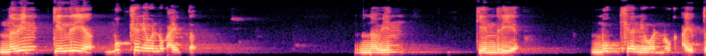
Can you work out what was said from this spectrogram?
नवीन केंद्रीय मुख्य निवडणूक आयुक्त. नवीन केंद्रीय मुख्य निवडणूक आयुक्त.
